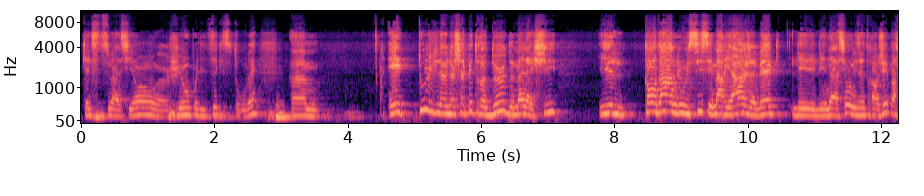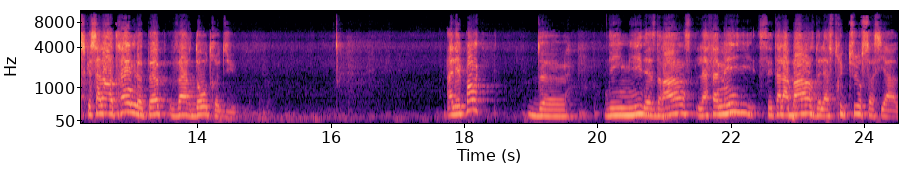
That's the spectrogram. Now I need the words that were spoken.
quelle situation géopolitique il se trouvait. Et tout le, chapitre 2 de Malachie, il condamne lui aussi ses mariages avec les, nations, les étrangers, parce que ça l'entraîne le peuple vers d'autres dieux. À l'époque de d'Émile, d'Esdras, la famille, c'est à la base de la structure sociale.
